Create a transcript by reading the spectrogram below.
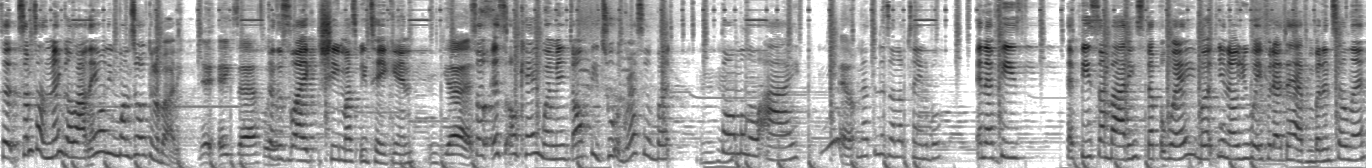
So sometimes men go out they don't even want to talk to nobody. Yeah, exactly. Because it's like, she must be taken. Yes. So it's okay, women. Don't be too aggressive, but Mm-hmm. throw him a little eye. yeah. Nothing is unobtainable. And if he's if he's somebody, step away. But you know, you wait for that to happen. But until then,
